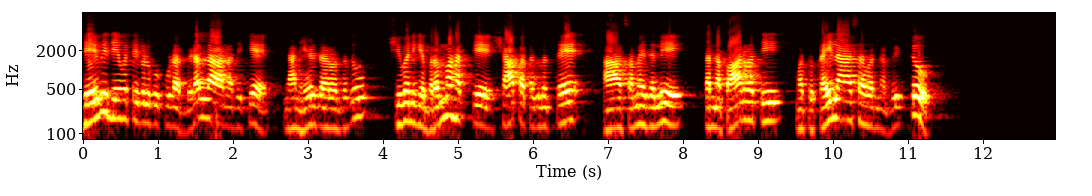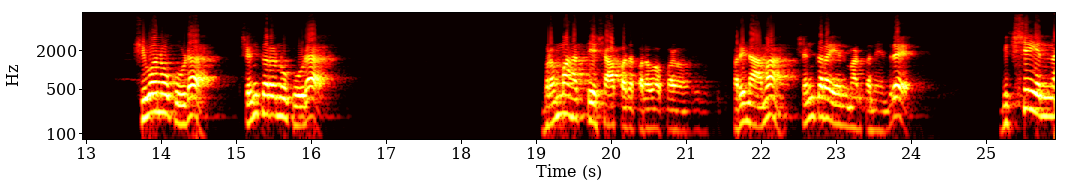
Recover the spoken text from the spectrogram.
ದೇವಿ ದೇವತೆಗಳಿಗೂ ಕೂಡ ಬಿಡಲ್ಲ ಅನ್ನೋದಕ್ಕೆ ನಾನು ಹೇಳ್ತಾ ಇರೋವಂಥದ್ದು, ಶಿವನಿಗೆ ಬ್ರಹ್ಮಹತ್ಯೆ ಶಾಪ ತಗುಲುತ್ತೆ. ಆ ಸಮಯದಲ್ಲಿ ತನ್ನ ಪಾರ್ವತಿ ಮತ್ತು ಕೈಲಾಸವನ್ನ ಬಿಟ್ಟು ಶಿವನು ಕೂಡ, ಶಂಕರನು ಕೂಡ ಬ್ರಹ್ಮಹತ್ಯೆ ಶಾಪದ ಪರವ ಪರಿಣಾಮ ಶಂಕರ ಏನ್ ಮಾಡ್ತಾನೆ ಅಂದ್ರೆ ಭಿಕ್ಷೆಯನ್ನ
